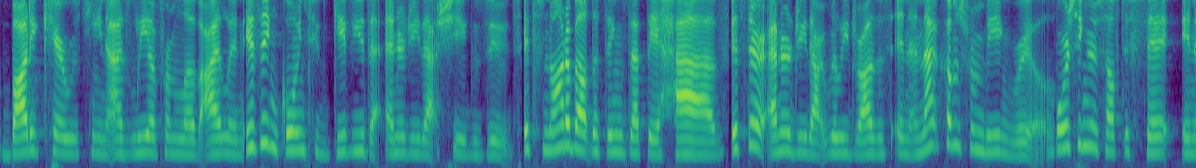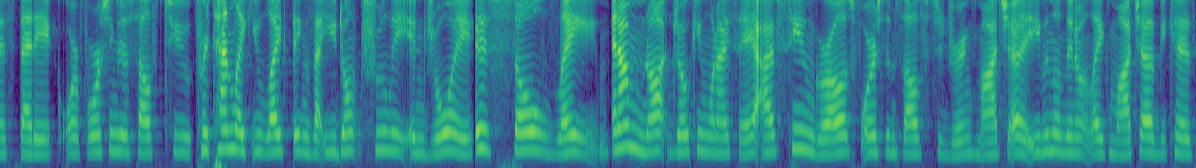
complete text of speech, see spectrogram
body care routine as Leah from Love Island isn't going to give you the energy that she exudes. It's not about the things that they have, it's their energy that really draws us in. And that comes from being real. Forcing yourself to fit in aesthetic or forcing yourself to pretend like you like things that you don't truly enjoy is so lame. And I'm not joking when I say I've seen girls force themselves to drink matcha even though they don't like matcha because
